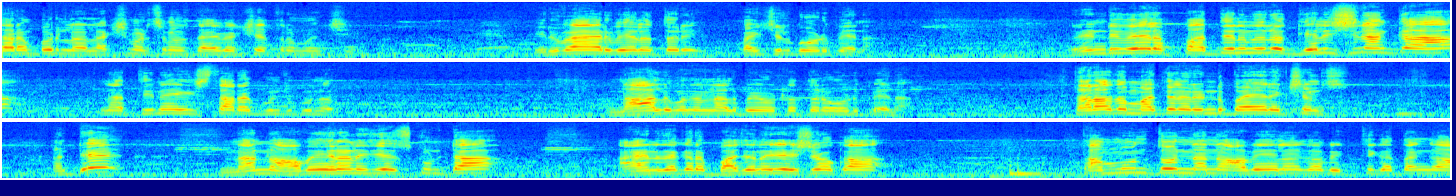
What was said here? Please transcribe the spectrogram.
ధరంపూర్లో లక్ష్మణ దైవక్షేత్రం నుంచి ఇరవై ఆరు వేలతో పైసలు ఓడిపోయినా. రెండు వేల పద్దెనిమిదిలో గెలిచినాక నా తినే ఇస్తారా గుంజుకున్నారు. నాలుగు వందల నలభై ఓట్లతో ఓడిపోయినా. తర్వాత మధ్యలో రెండు బై ఎలక్షన్స్. అంటే నన్ను అవహేళన చేసుకుంటా ఆయన దగ్గర భజన చేసే ఒక తమ్ముంతో నన్ను అవహేళనగా వ్యక్తిగతంగా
